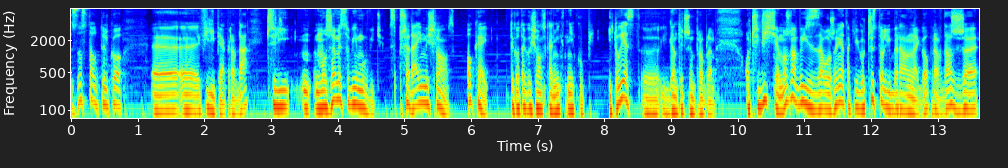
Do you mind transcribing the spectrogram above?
Został tylko Filipiak, prawda? Czyli możemy sobie mówić, sprzedajmy Śląsk. Okej, tylko tego Śląska nikt nie kupi. I tu jest e, gigantyczny problem. Oczywiście można wyjść z założenia takiego czysto liberalnego, prawda, że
